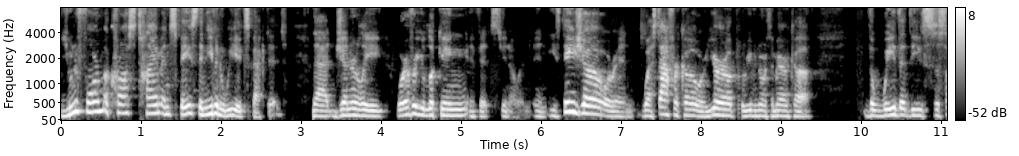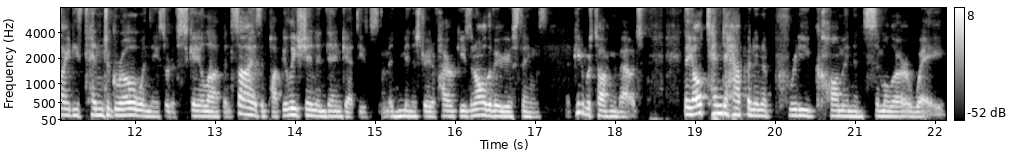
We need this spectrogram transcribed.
uniform across time and space than even we expected that generally wherever you're looking, if it's you know in, in, East Asia or in West Africa or Europe or even North America, the way that these societies tend to grow when they sort of scale up in size and population and then get these administrative hierarchies and all the various things that Peter was talking about, they all tend to happen in a pretty common and similar way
